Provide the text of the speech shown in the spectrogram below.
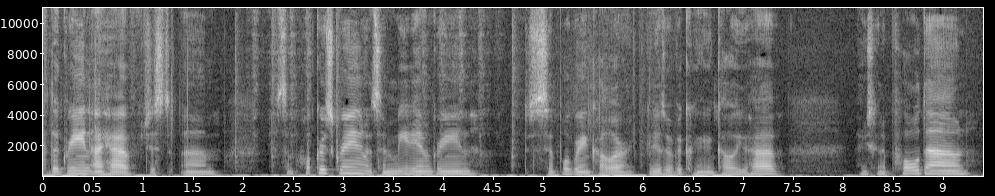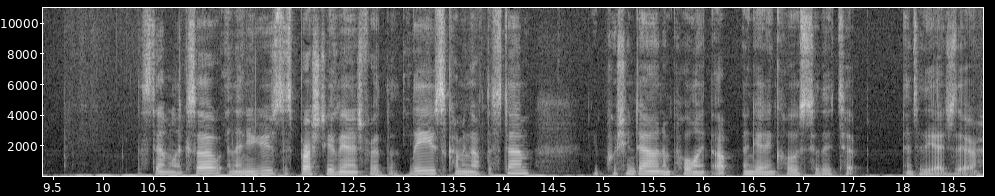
For the green, I have just um, some hooker's green with some medium green, just simple green color. You can use whatever green color you have. I'm just going to pull down the stem like so, and then you use this brush to your advantage for the leaves coming off the stem. You're pushing down and pulling up and getting close to the tip and to the edge there.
